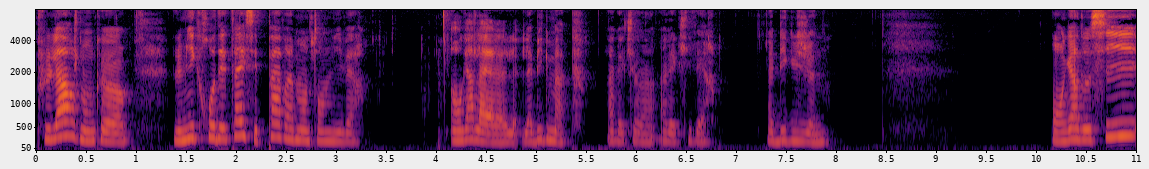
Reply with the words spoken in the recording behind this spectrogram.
plus large, donc le micro-détail, c'est pas vraiment le temps de l'hiver. On regarde la, big map avec, avec l'hiver, la big vision. On regarde aussi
